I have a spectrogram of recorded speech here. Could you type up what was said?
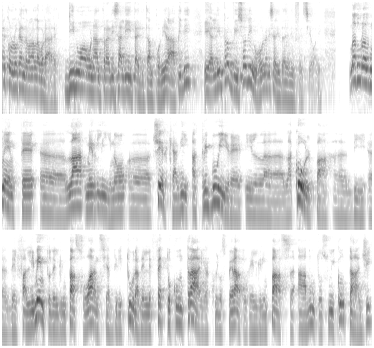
per coloro che andavano a lavorare. Di nuovo un'altra risalita di tamponi rapidi e all'improvviso di nuovo una risalita delle infezioni. Naturalmente eh, la Merlino eh, cerca di attribuire il, la colpa eh, di, eh, del fallimento del Green Pass o anzi addirittura dell'effetto contrario a quello sperato che il Green Pass ha avuto sui contagi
